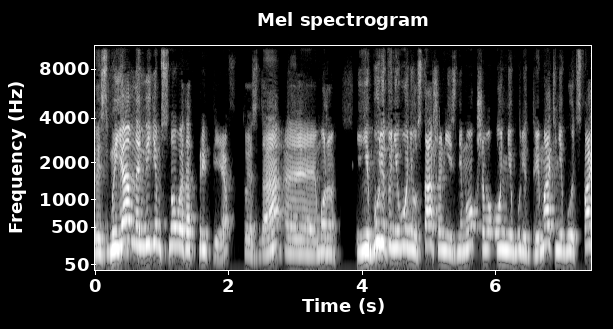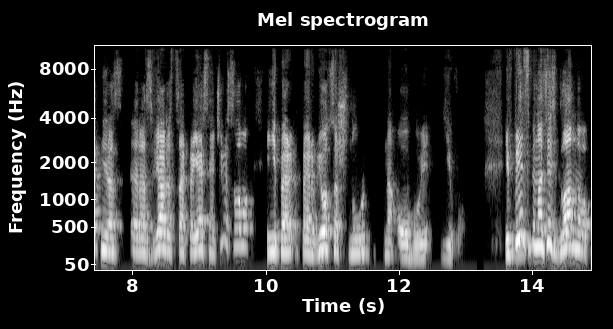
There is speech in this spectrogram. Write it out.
То есть мы явно видим снова этот припев, то есть, да, э, можем, и не будет у него ни уставшего, ни изнемогшего, он не будет дремать, не будет спать, не раз, развяжется окаясное чресло его, и не порвется шнур на обуви его. И, в принципе, у нас есть, главного,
